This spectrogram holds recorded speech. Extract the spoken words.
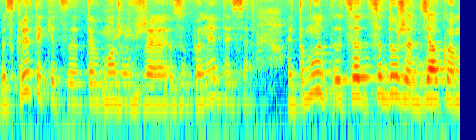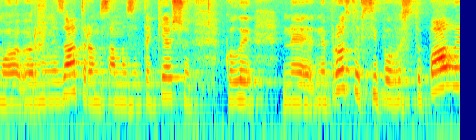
Без критики це ти можеш вже зупинитися. І тому це, це дуже дякуємо організаторам саме за таке, що коли не, не просто всі повиступали,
